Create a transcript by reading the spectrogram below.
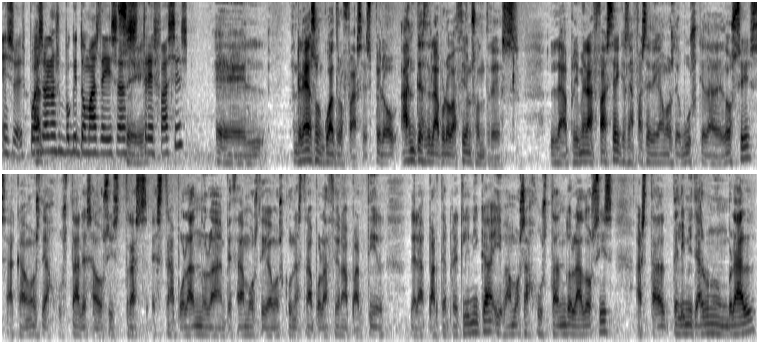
Eso es. ¿Puedes hablarnos un poquito más de esas tres fases? en realidad son cuatro fases, pero antes de la aprobación son tres. La primera fase, que es la fase digamos, de búsqueda de dosis, acabamos de ajustar esa dosis tras extrapolándola, empezamos digamos, con una extrapolación a partir de la parte preclínica y vamos ajustando la dosis hasta delimitar un umbral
